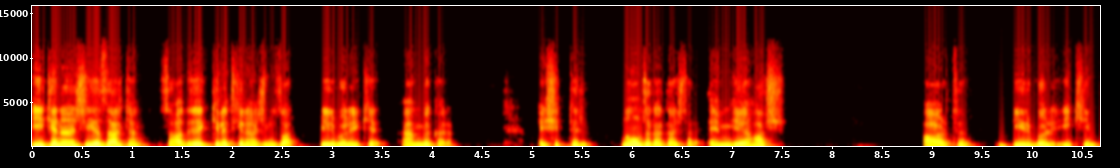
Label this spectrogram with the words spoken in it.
İlk enerjiyi yazarken sadece kinetik enerjimiz var. 1 bölü 2 mv kare eşittir. Ne olacak arkadaşlar? mgh artı 1 bölü 2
